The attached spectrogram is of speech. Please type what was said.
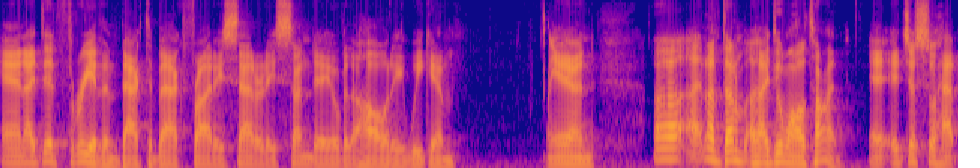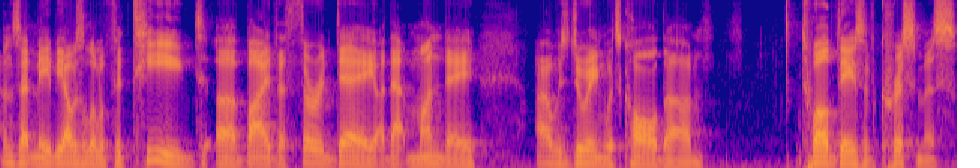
and I did three of them back to back Friday, Saturday, Sunday over the holiday weekend. And uh, I've done I do them all the time. It just so happens that maybe I was a little fatigued uh, by the third day, uh, that Monday. I was doing what's called um, 12 Days of Christmas,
